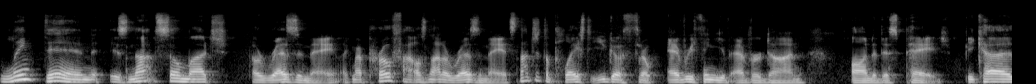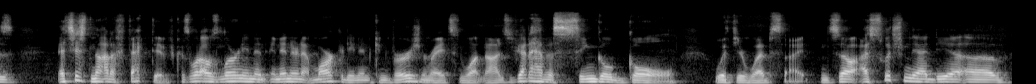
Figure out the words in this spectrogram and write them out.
LinkedIn is not so much a resume. Like my profile is not a resume. It's not just a place that you go throw everything you've ever done onto this page because it's just not effective. Because what I was learning in, in, internet marketing and conversion rates and whatnot is you've got to have a single goal with your website. And so I switched from the idea of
